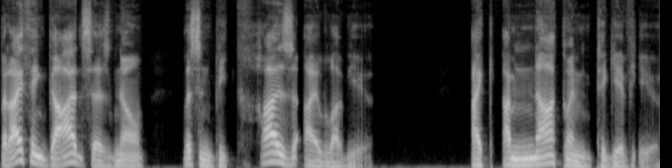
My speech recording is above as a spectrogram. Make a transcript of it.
But I think God says, no, listen, because I love you, I, I'm not going to give you.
